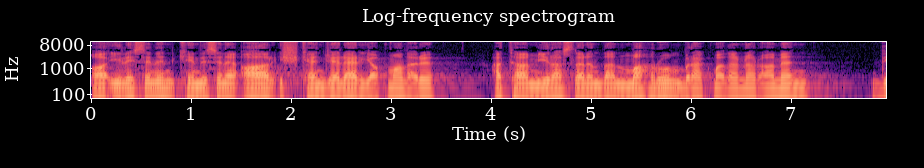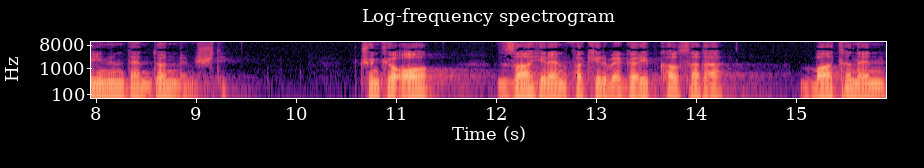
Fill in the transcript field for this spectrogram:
ailesinin kendisine ağır işkenceler yapmaları, hatta miraslarından mahrum bırakmalarına rağmen dininden dönmemişti. Çünkü o, zahiren fakir ve garip kalsa da, batınen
